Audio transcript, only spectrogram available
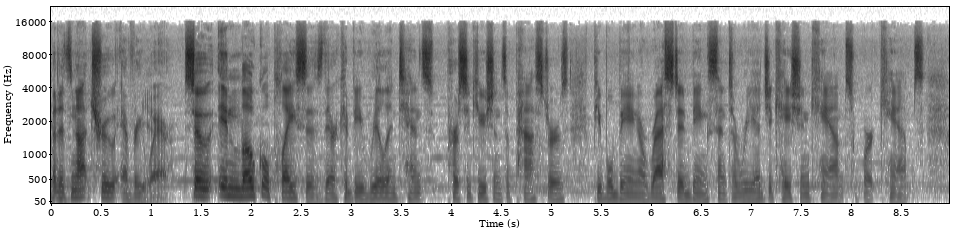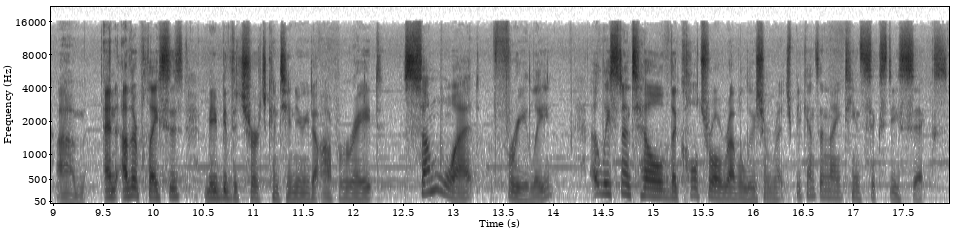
but it's not true everywhere. So in local places, there could be real intense persecutions of pastors, people being arrested, being sent to re-education camps, work camps. Um, and other places, maybe the church continuing to operate somewhat freely, at least until the Cultural Revolution, which begins in 1966.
